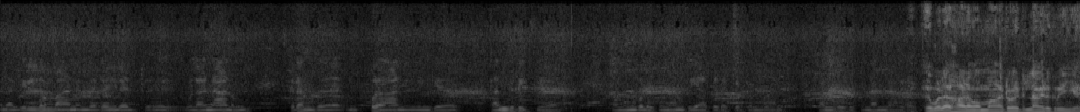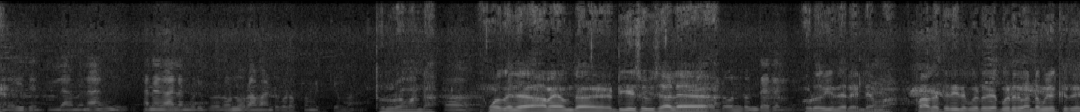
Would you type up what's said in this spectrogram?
எனக்கு இல்லைம்மா. இந்த டொய்லெட் இவ்வளோ நானும் கிடந்த இப்போ நீங்கள் தந்திருக்க உங்களுக்கு நன்றியாக கிடைக்கட்டும்? தந்ததுக்கு நல்லா கிடைக்கும் எவ்வளோ காலமாம்மா டோய்லெட் இல்லாமல் இருக்கிறீங்க? தைரியட் இல்லாமல் நாங்கள் கனகாலம் குடி இப்போ தொண்ணூறாம் ஆண்டு குழப்பம் இருக்கோம்மா தொண்ணூறாம் ஆண்டா? உங்களுக்கு இந்த அவன் இந்த டிஎஸ் ஆஃபீஸால் ஒன்று ஒன்றும் தரல. ஒரு தர இல்லையம்மா பார்க்க தெரியுது வீடு வீடு மட்டும் இருக்குது.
